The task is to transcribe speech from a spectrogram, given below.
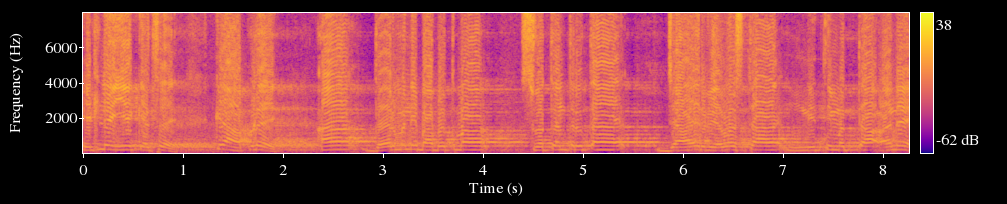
એટલે અહીંયા કહે છે કે આપણે આ ધર્મની બાબતમાં સ્વતંત્રતા, જાહેર વ્યવસ્થા, નીતિમત્તા અને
